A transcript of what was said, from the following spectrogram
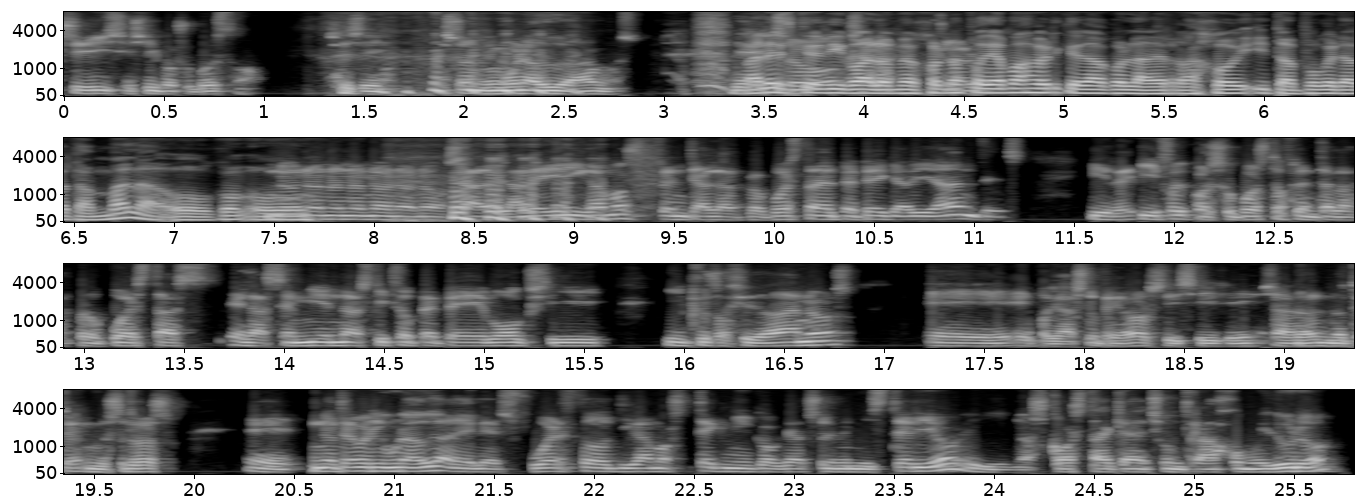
Sí, sí, sí, por supuesto. Sí, sí, eso ninguna duda, vamos. vale, es que digo, a lo mejor nos podíamos haber quedado con la de Rajoy y tampoco era tan mala. O, No, no, no, no, no, no. O sea, la ley, digamos, frente a la propuesta del PP que había antes y, fue, por supuesto, frente a las propuestas en las enmiendas que hizo PP, Vox e incluso Ciudadanos, eh, podría ser peor, sí, sí, sí. O sea, nosotros eh, no tenemos ninguna duda del esfuerzo, digamos, técnico que ha hecho el Ministerio y nos consta que ha hecho un trabajo muy duro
